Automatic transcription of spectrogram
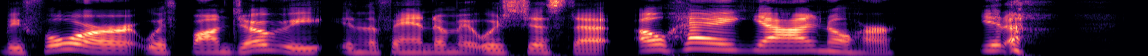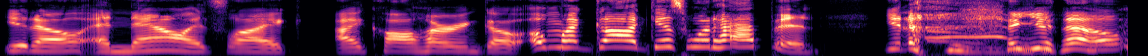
before with Bon Jovi in the fandom, it was just a, oh hey, yeah, I know her, you know, you know, and now it's like I call her and go, oh my God, guess what happened, you know, you know,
